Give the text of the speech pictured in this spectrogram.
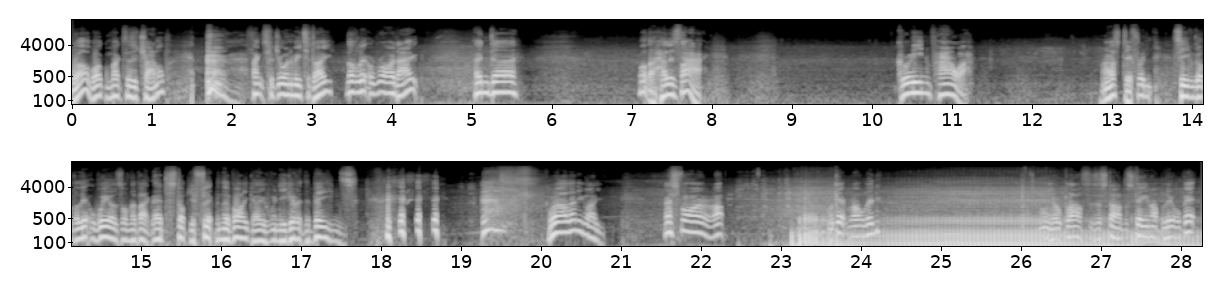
Well, welcome back to the channel. Thanks for joining me today. Another little ride out. And, uh, what the hell is that? Green Power. Well, that's different. It's even got the little wheels on the back there to stop you flipping the bike over when you give it the beans. well, anyway, let's fire her up. We'll get rolling. All old glasses are starting to steam up a little bit.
